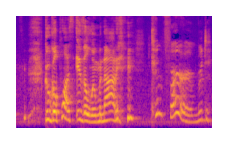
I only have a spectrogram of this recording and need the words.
Google Plus is Illuminati. Confirmed.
